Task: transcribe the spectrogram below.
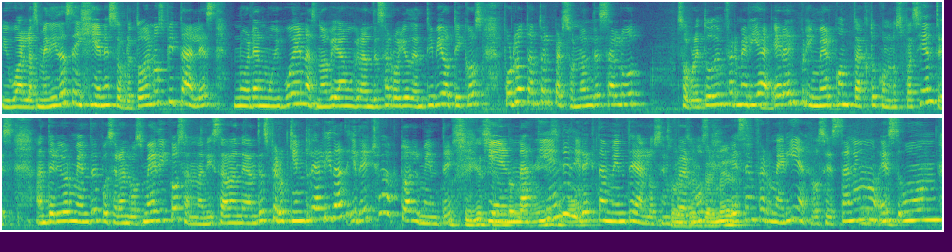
Igual, las medidas de higiene, sobre todo en hospitales, no eran muy buenas, no había un gran desarrollo de antibióticos, por lo tanto el personal de salud sobre todo enfermería, era el primer contacto con los pacientes. Anteriormente, pues eran los médicos, analizaban de antes, pero quien en realidad, y de hecho actualmente, quien atiende mismo. directamente a los enfermos es enfermería. O sea, están en, es un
